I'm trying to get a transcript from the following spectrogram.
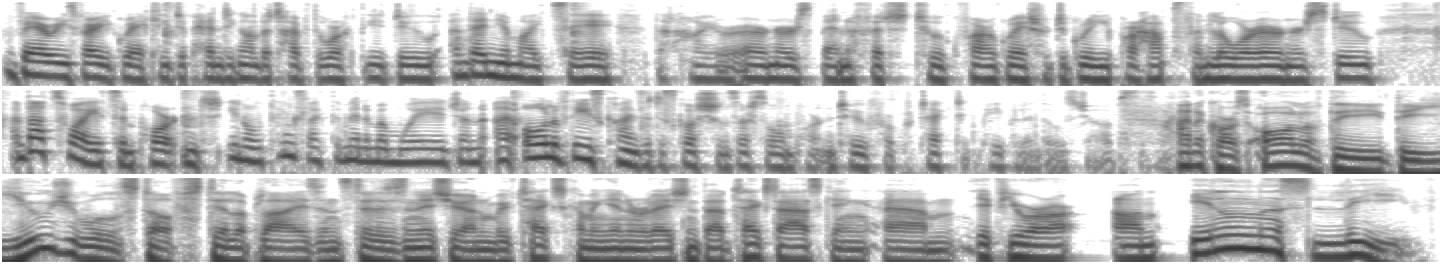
varies very greatly depending on the type of the work that you do. And then you might say that higher earners benefit to a far greater degree, perhaps, than lower earners do. And that's why it's important, you know, things like the minimum wage and uh, all of these kinds of discussions are so important too for protecting people in those jobs. Well. And of course, all of the the usual stuff still applies and still is an issue. And we've text coming in in relation to that. Text asking um, if you are on illness leave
